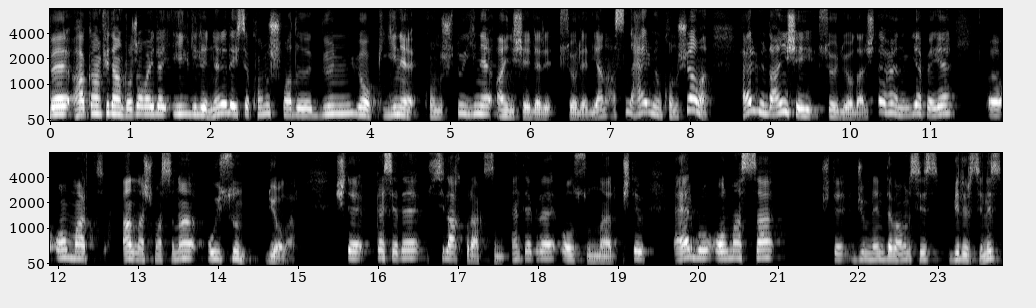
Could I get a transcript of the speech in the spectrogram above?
Ve Hakan Fidan Rojava'yla ilgili neredeyse konuşmadığı gün yok. Yine konuştu. Yine aynı şeyleri söyledi. Yani aslında her gün konuşuyor ama her gün de aynı şeyi söylüyorlar. İşte efendim YPG, eee, 10 Mart anlaşmasına uysun diyorlar. İşte GASE'de silah bıraksın, entegre olsunlar. İşte eğer bu olmazsa işte cümlenin devamını siz bilirsiniz.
